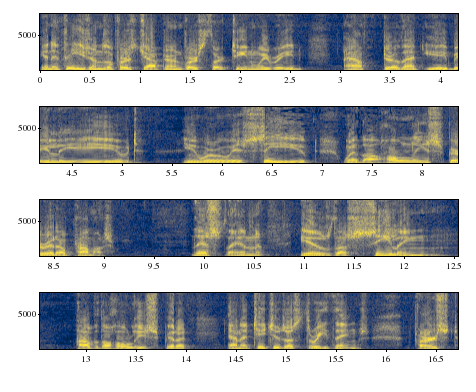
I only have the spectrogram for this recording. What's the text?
In Ephesians, the first chapter, and verse 13, we read, After that ye believed, ye were received with the Holy Spirit of promise. This, then, is the sealing of the Holy Spirit. And it teaches us three things. First,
